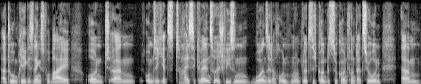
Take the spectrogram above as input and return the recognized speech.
Atomkrieg ist längst vorbei und ähm, um sich jetzt heiße Quellen zu erschließen, bohren sie nach unten und plötzlich kommt es zur Konfrontation. Ähm,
